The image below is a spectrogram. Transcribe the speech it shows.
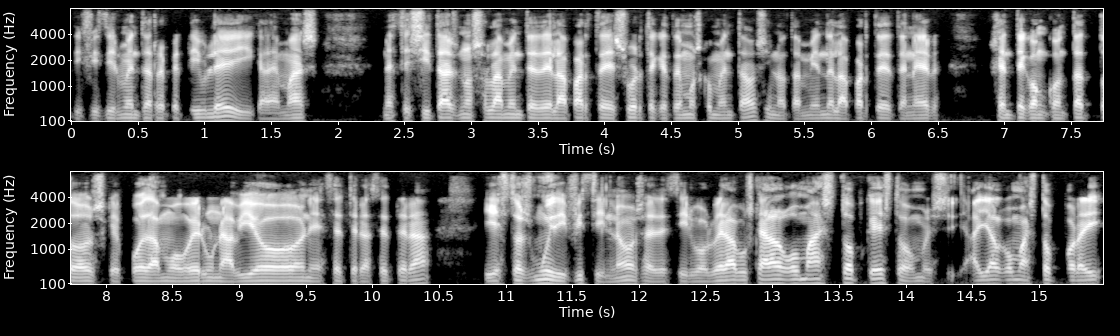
Difícilmente repetible y que además necesitas no solamente de la parte de suerte que te hemos comentado, sino también de la parte de tener gente con contactos que pueda mover un avión, etcétera, etcétera. Y esto es muy difícil, ¿no? O sea, es decir, volver a buscar algo más top que esto, hombre, hay algo más top por ahí,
